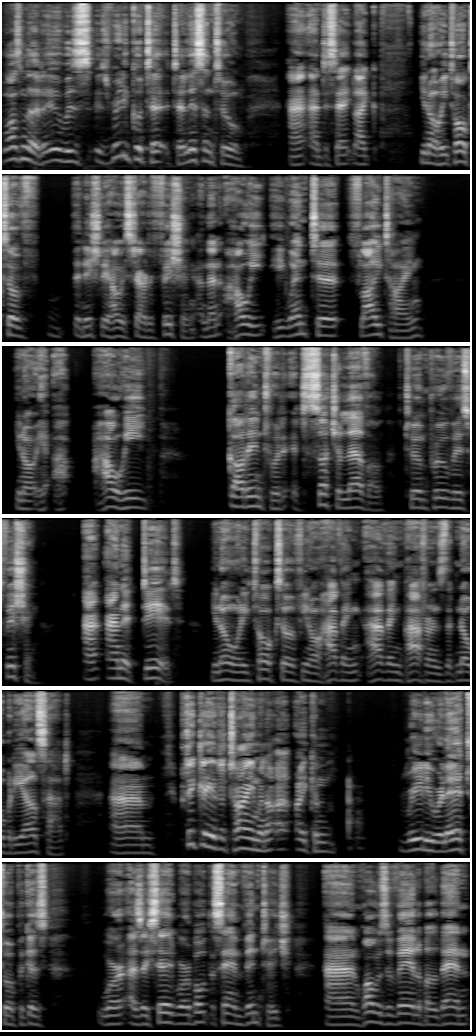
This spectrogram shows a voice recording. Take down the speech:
wasn't it? It was it was really good to, to listen to him and, and to say like, you know, he talks of initially how he started fishing and then how he, he went to fly tying, you know, how he got into it at such a level to improve his fishing. And, and it did, you know, when he talks of, you know, having having patterns that nobody else had um, particularly at a time, and I, I, can really relate to it because we're, as I said, we're about the same vintage, and what was available then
